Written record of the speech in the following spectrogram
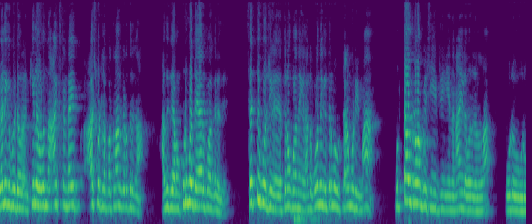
வேலைக்கு போயிட்டு வரான் கீழே விழுந்து ஆக்சிடென்ட் ஆகி ஹாஸ்பிட்டலில் பத்து நாள் கிடந்திருக்கான். அதுக்கு அவன் குடும்பத்தை யார் பார்க்கறது? செத்து போச்சு எத்தனை குழந்தைகள். அந்த குழந்தைங்க திரும்ப தர முடியுமா? முட்டாள்தனமாக பேசிக்கிட்டு இருக்கீங்க இந்த நாயில் லவர்கள்லாம் ஒரு ஒரு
